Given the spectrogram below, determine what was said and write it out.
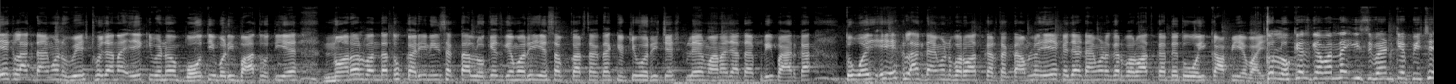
एक लाख डायमंड वेस्ट हो जाना एक इवेंट में बहुत ही बड़ी बात होती है। नॉर्मल बंदा तो कर ही नहीं सकता, लोकेश गेमर ही ये सब कर सकता है, क्योंकि वो रिचेस्ट प्लेयर माना जाता है फ्री फायर का। तो वही एक लाख डायमंड बर्बाद कर सकता है। हम लोग एक हज़ार डायमंड अगर बर्बाद कर दे तो वही काफ़ी है भाई। तो लोकेश गेमर ने इस इवेंट के पीछे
